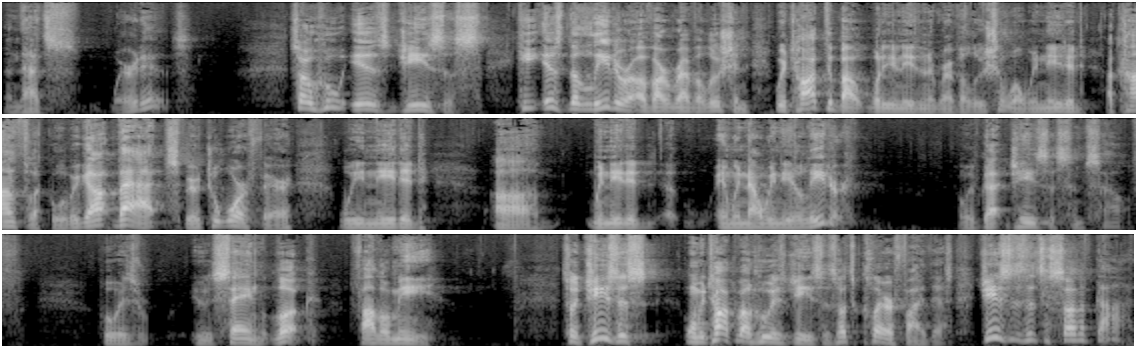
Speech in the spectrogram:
And that's where it is. So, who is Jesus? He is the leader of our revolution. We talked about what do you need in a revolution? Well, we needed a conflict. Well, we got that, spiritual warfare. We needed, uh, we needed and we, now we need a leader. And we've got Jesus himself who is, who is saying, Look, follow me. So, Jesus, when we talk about who is Jesus, let's clarify this. Jesus is the Son of God.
